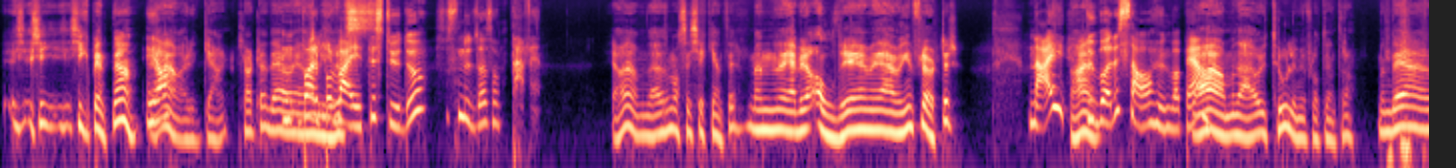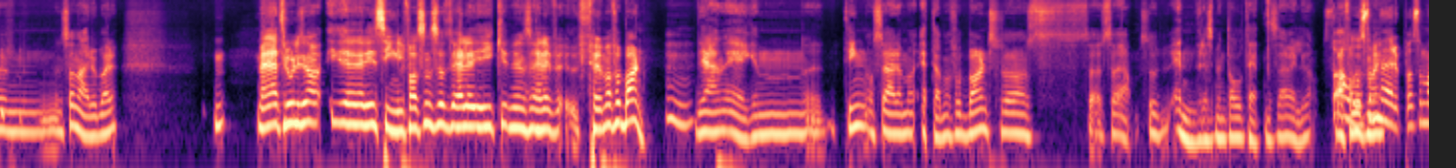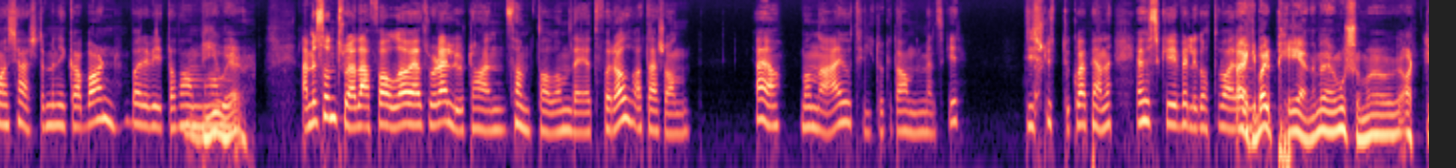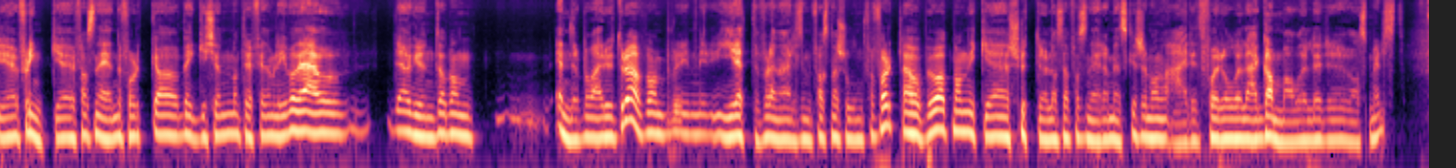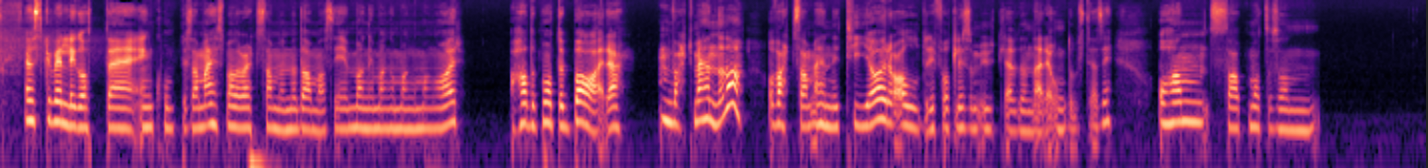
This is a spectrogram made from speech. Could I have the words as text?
Ki- Kikke på jentene, ja? Ja. Ja, ja, gæren. Klart det. det er jo en Bare på vei til studio så snudde jeg sånn Dæven! Ja, ja, men det er jo masse kjekke jenter. Men jeg ville aldri jeg er jo ingen flørter. Nei, Nei. du bare sa hun var pen. Ja, ja, men det er jo utrolig mye flotte jenter, da. Men det, sånn er det jo bare. Men jeg tror liksom i, singelfasen, eller, eller før man får barn, Mm. det er en egen ting. Og så er det etter at man får barn, så, så, så, ja, så endres mentaliteten seg veldig. Da. Så alle som hører på som har kjæreste, men ikke har barn, bare vite at han, han Nei, men Sånn tror jeg det er for alle, og jeg tror det er lurt å ha en samtale om det i et forhold. At det er sånn Ja ja, man er jo tiltrukket av andre mennesker. De slutter ikke å være pene. Jeg husker veldig godt var Det er ikke bare pene, men det er morsomme, artige, flinke, fascinerende folk av begge kjønn man treffer gjennom livet. Og det er jo, det er grunnen til at man ender opp med å være utro. At man gir etter for denne liksom, fascinasjonen for folk. Jeg håper jo at man ikke slutter å la seg fascinere av mennesker, selv om man er i et forhold eller er gammel eller hva som helst. Jeg husker veldig godt eh, en kompis av meg som hadde vært sammen med dama si i mange, mange, mange, mange år. Hadde på en måte bare vært med henne, da, og vært sammen med henne i ti år, og aldri fått liksom utlevd den der ungdomstida si. Og han sa på en måte sånn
